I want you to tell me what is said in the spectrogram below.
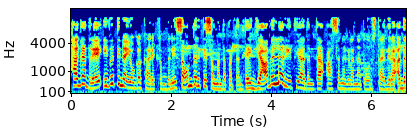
ಹಾಗಾದ್ರೆ ಇವತ್ತಿನ ಯೋಗ ಕಾರ್ಯಕ್ರಮದಲ್ಲಿ ಸೌಂದರ್ಯಕ್ಕೆ ಸಂಬಂಧಪಟ್ಟಂತೆ ಯಾವೆಲ್ಲ ರೀತಿಯಾದಂತ ಆಸನಗಳನ್ನ ತೋರಿಸ್ತಾ ಇದ್ದೀರಾ? ಅದರ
